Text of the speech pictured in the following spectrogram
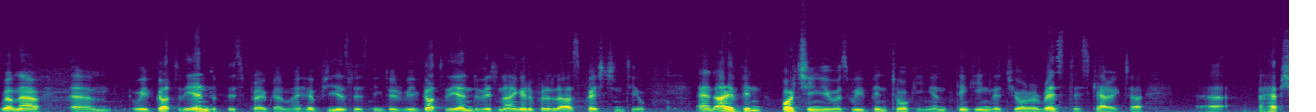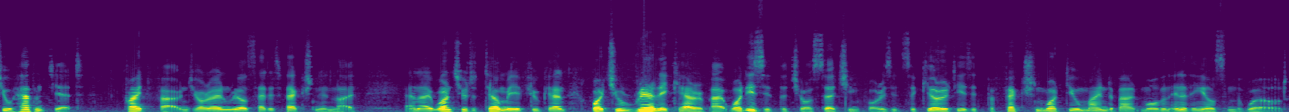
Well, now, um, we've got to the end of this program. I hope she is listening to it. We've got to the end of it, and I'm going to put a last question to you. And I've been watching you as we've been talking and thinking that you're a restless character. Uh, perhaps you haven't yet quite found your own real satisfaction in life. And I want you to tell me, if you can, what you really care about. What is it that you're searching for? Is it security? Is it perfection? What do you mind about more than anything else in the world?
